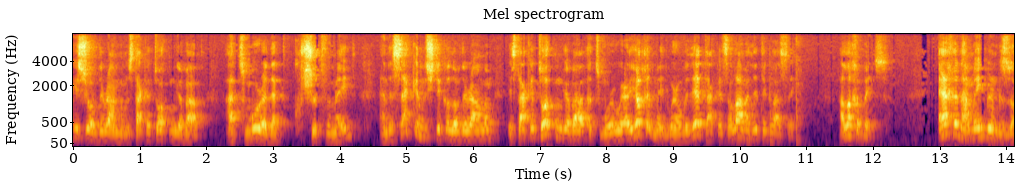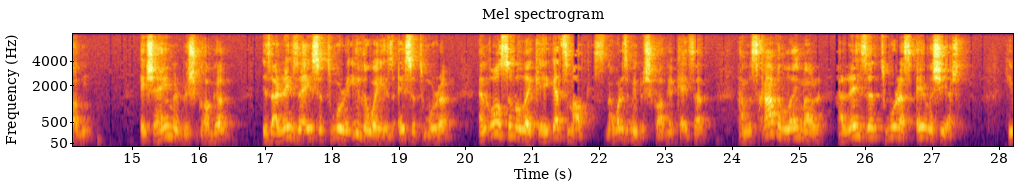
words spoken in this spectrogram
issue of the Rambam is taka talking about a tmura that should be made. And the second shtickle of the Rambam is Taka talking about a Tmur where a Yochid made, where over there Taka it's a Lav and Nitiglase. Halacha base. Echad HaMeibir Bezoden, a Shehemer Bishgoga, is a Reza Esa Tmura, either way is Esa Tmura, and also the Leke, he gets Malkus. Now what does it mean Bishgoga, Ketzad? HaMischaven Tmuras He,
